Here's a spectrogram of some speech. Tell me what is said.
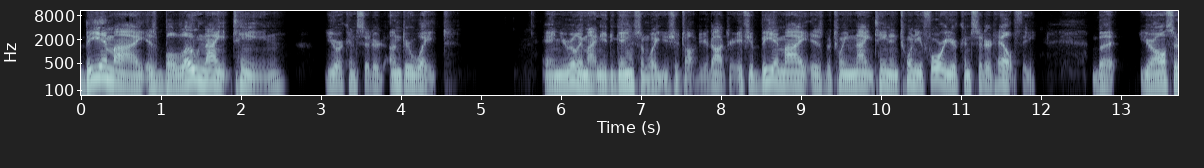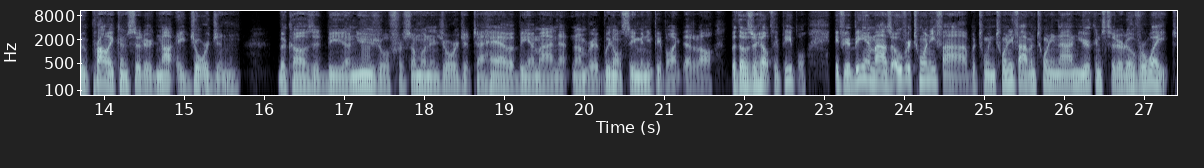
BMI is below 19, you're considered underweight. And you really might need to gain some weight. You should talk to your doctor. If your BMI is between 19 and 24, you're considered healthy. But you're also probably considered not a Georgian because it'd be unusual for someone in Georgia to have a BMI in that number. We don't see many people like that at all, but those are healthy people. If your BMI is over 25, between 25 and 29, you're considered overweight.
